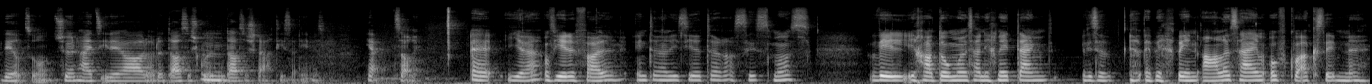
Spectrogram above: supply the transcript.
wird, so Schönheitsideal oder das ist gut Mhm. und das ist schlecht, dies und jenes. Ja, sorry. Äh, ja, auf jeden Fall internalisierter Rassismus. Weil ich habe damals habe ich nicht gedacht, wieso, ich, bin in Arlesheim aufgewachsen, in einem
